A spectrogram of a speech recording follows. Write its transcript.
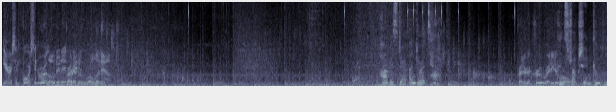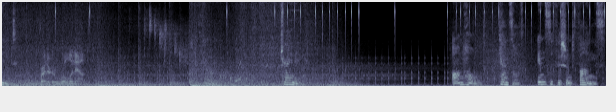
Garrison force en route. Loaded and Predator rolling out. Harvester under attack. Predator crew ready to Construction complete. Roll. Predator rolling out. Training. On hold. Cancelled. Insufficient funds.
